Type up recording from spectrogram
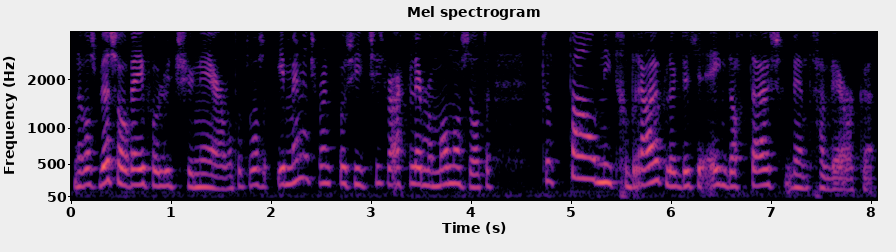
dat was best wel revolutionair, want het was in managementposities waar eigenlijk alleen maar mannen zaten, totaal niet gebruikelijk dat je één dag thuis bent gaan werken.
